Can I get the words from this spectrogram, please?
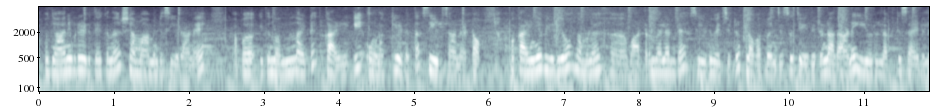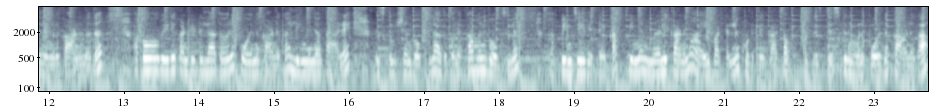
അപ്പോൾ ഞാനിവിടെ എടുത്തേക്കുന്നത് ഷമാമിന്റെ സീഡാണേ അപ്പോൾ ഇത് നന്നായിട്ട് കഴുകി ഉണക്കിയെടുത്ത സീഡ്സാണ് കേട്ടോ. അപ്പോൾ കഴിഞ്ഞ വീഡിയോ നമ്മൾ വാട്ടർ മെലന്റെ സീഡ് വെച്ചിട്ട് ഫ്ലവർ ബെഞ്ചസ് ചെയ്തിട്ടുണ്ട്. അതാണ് ഈ ഒരു ലെഫ്റ്റ് സൈഡിൽ നിങ്ങൾ കാണുന്നത്. അപ്പോൾ വീഡിയോ കണ്ടിട്ടില്ലാത്തവർ പോയിന്ന് കാണുക. ലിങ്ക് ഞാൻ താഴെ ഡിസ്ക്രിപ്ഷൻ ബോക്സിലും അതുപോലെ കമന്റ് ബോക്സിലും പിൻ ചെയ്തിട്ടേക്കാം. പിന്നെ മേളിൽ കാണുന്ന ഐ ബട്ടണിൽ കൊടുത്തേക്കാം കേട്ടോ. അപ്പോൾ ജസ്റ്റ് നിങ്ങൾ പോയിന്ന് കാണുക.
